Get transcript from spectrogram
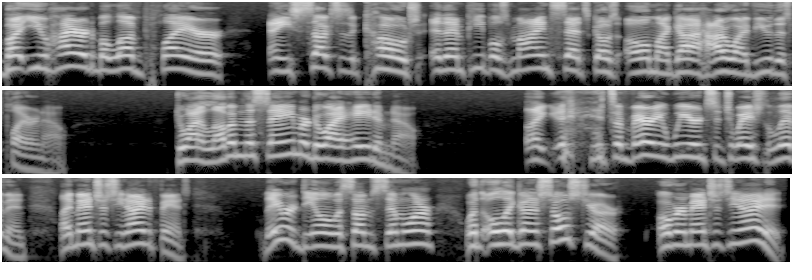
but you hired a beloved player and he sucks as a coach, and then people's mindsets goes, "Oh my god, how do I view this player now? Do I love him the same or do I hate him now?" Like it's a very weird situation to live in. Like Manchester United fans, they were dealing with something similar with Ole Gunnar Solskjaer over in Manchester United,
